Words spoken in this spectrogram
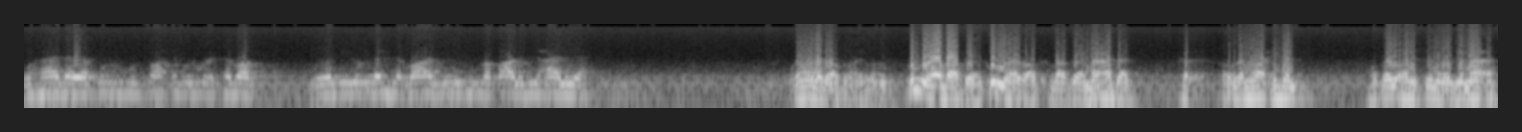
وهذا يقوله صاحب المعتبر ويميل إليه الرازي في المطالب العالية. وهذا باطل أيضا. كلها باطلة كلها باطلة. ما عدا قولا واحدا وقول أهل السنة والجماعة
